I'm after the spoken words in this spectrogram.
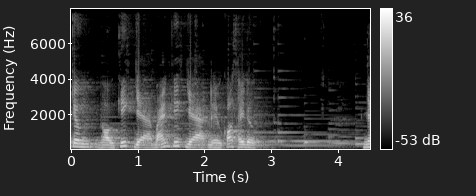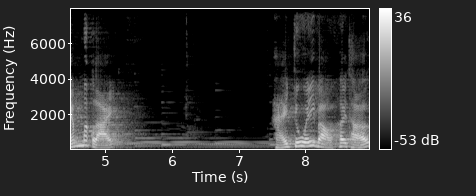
chân, ngồi kiết già, bán kiết già đều có thể được. Nhắm mắt lại hãy chú ý vào hơi thở.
